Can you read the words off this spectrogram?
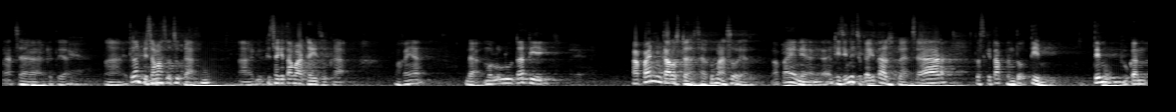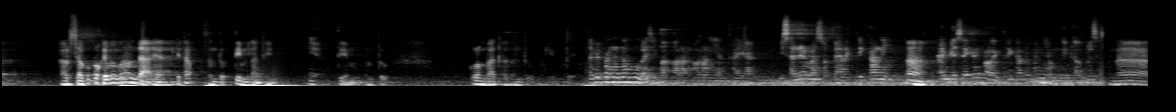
ngajak gitu ya. Iya. Nah itu kan bisa masuk juga. Nah bisa kita wadai juga. Makanya ndak melulu tadi ngapain kalau sudah jago masuk ya? Ngapain ya? Di sini juga kita harus belajar terus kita bentuk tim. Tim bukan harus jago programming pun enggak ya. Kita bentuk tim tadi. Iya. tim untuk lomba tertentu gitu. Tapi pernah nemu nggak sih pak orang-orang yang kayak misalnya masuk ke elektrikal nih, nah kan biasanya kan kalau elektrikal itu kan nyambungin kabel sama benar.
